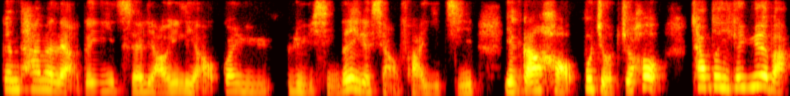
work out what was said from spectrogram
跟他们两个一起来聊一聊关于旅行的一个想法，以及也刚好不久之后，差不多一个月吧，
